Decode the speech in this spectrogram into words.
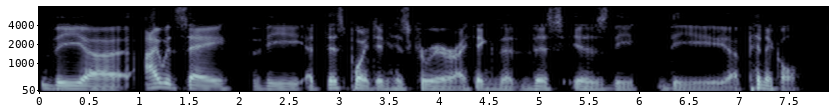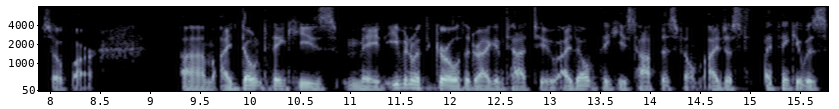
the uh I would say the at this point in his career, I think that this is the the uh, pinnacle so far. Um, I don't think he's made even with girl with the dragon tattoo. I don't think he's topped this film. I just I think it was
